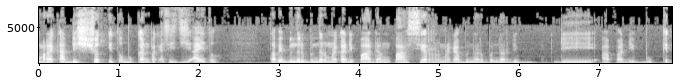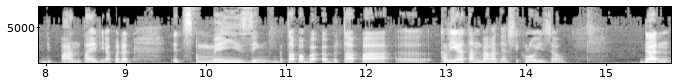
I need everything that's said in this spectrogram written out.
mereka di shoot itu bukan pakai CGI itu tapi bener-bener mereka di padang pasir mereka bener-bener di di apa di bukit di pantai di apa dan it's amazing betapa betapa eh, kelihatan banget ya si Chloe Zhao dan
